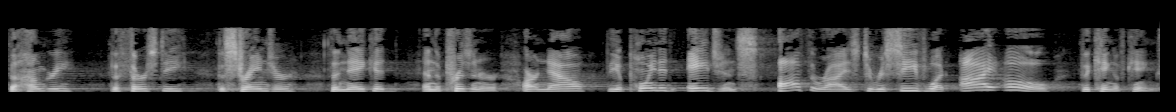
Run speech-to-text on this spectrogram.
The hungry, the thirsty, the stranger, the naked, and the prisoner are now the appointed agents authorized to receive what I owe the King of Kings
